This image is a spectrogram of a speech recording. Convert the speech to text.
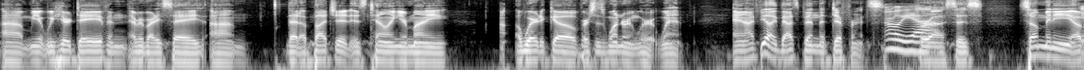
um, you know, we hear Dave and everybody say um, that a budget is telling your money uh, where to go versus wondering where it went. And I feel like that's been the difference Oh, yeah. for us is so many of,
